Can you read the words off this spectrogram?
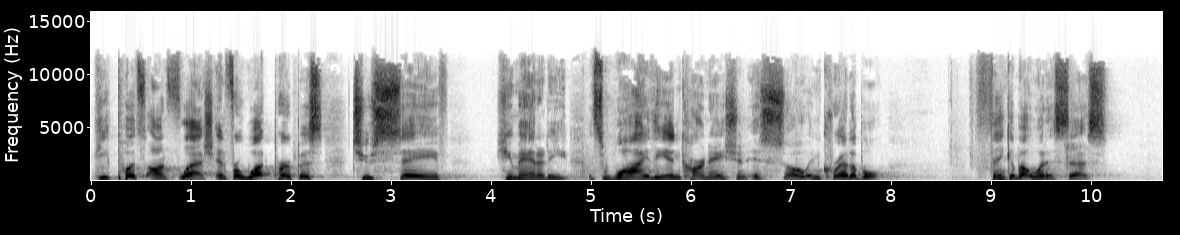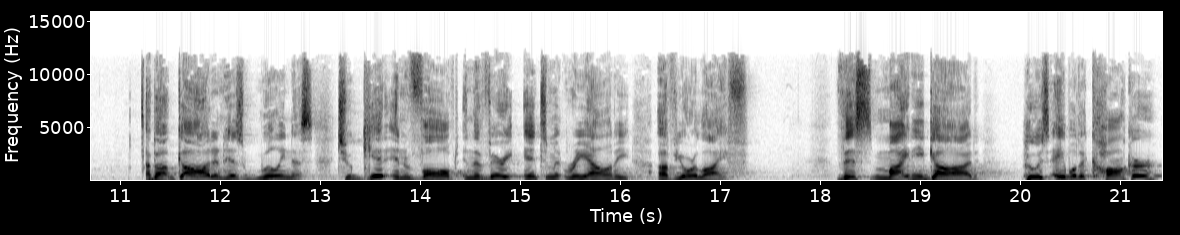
He puts on flesh. And for what purpose? To save humanity. It's why the incarnation is so incredible. Think about what it says about God and His willingness to get involved in the very intimate reality of your life. This mighty God who is able to conquer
